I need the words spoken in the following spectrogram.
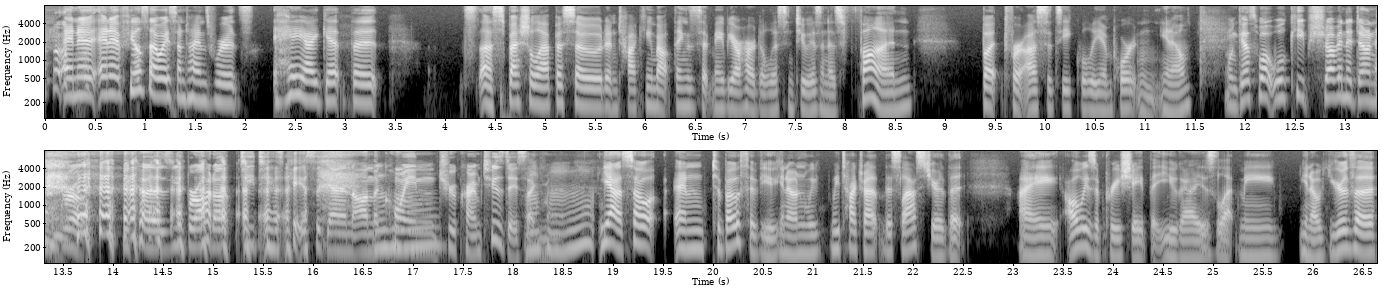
and it and it feels that way sometimes where it's, hey, I get that a special episode and talking about things that maybe are hard to listen to isn't as fun. But for us, it's equally important, you know? Well, guess what? We'll keep shoving it down your throat because you brought up TeTe's case again on the KOIN Mhm. True Crime Tuesday segment. Mhm. Yeah. So, and to both of you, you know, and we we talked about this last year that I always appreciate that you guys let me. You know, you're the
